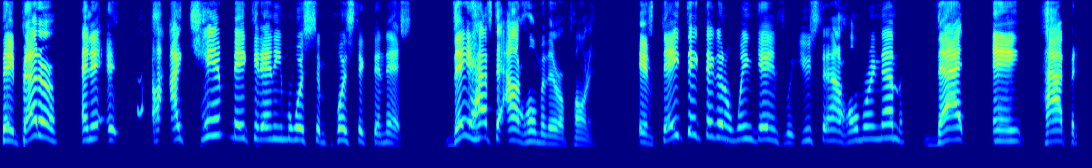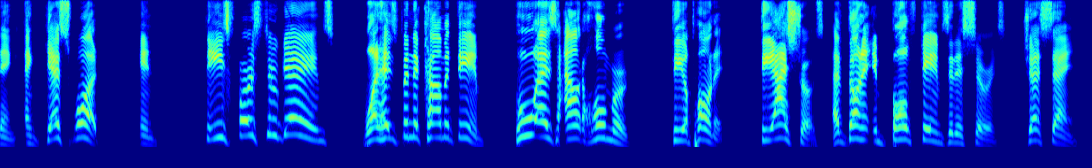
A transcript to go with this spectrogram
They better. And it, it, I can't make it any more simplistic than this. They have to out homer their opponent. If they think they're going to win games with Houston out homering them, that ain't happening. And guess what? In these first two games, what has been the common theme? Who has out homered the opponent? The Astros have done it in both games of this series. Just saying.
